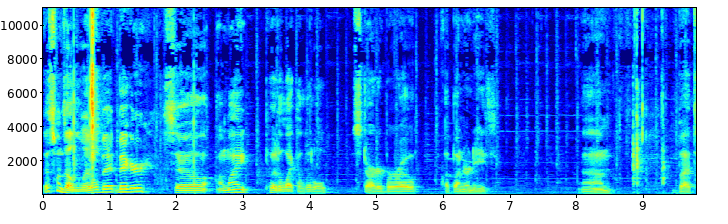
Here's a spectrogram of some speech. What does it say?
this one's a little bit bigger, so I might put a, like a little starter burrow up underneath. Um, but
